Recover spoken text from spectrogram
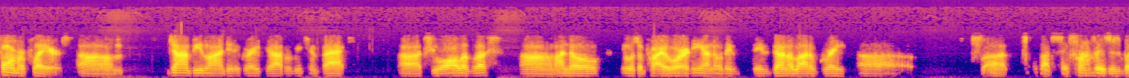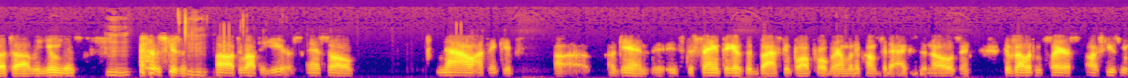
former players. Um, John Beilein did a great job of reaching back uh, to all of us. Um, I know it was a priority. I know they've they've done a lot of great, uh, uh, about to say fundraisers, but uh, reunions. Mm-hmm. excuse me, mm-hmm. uh, throughout the years, and so now I think it's uh, again it's the same thing as the basketball program when it comes to the X's and O's and developing players. Uh, excuse me,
